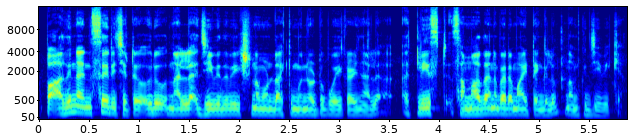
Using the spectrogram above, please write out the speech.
അപ്പോൾ അതിനനുസരിച്ചിട്ട് ഒരു നല്ല ജീവിത വീക്ഷണം ഉണ്ടാക്കി മുന്നോട്ട് പോയി കഴിഞ്ഞാൽ അറ്റ്ലീസ്റ്റ് സമാധാനപരമായിട്ടെങ്കിലും നമുക്ക് ജീവിക്കാം.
